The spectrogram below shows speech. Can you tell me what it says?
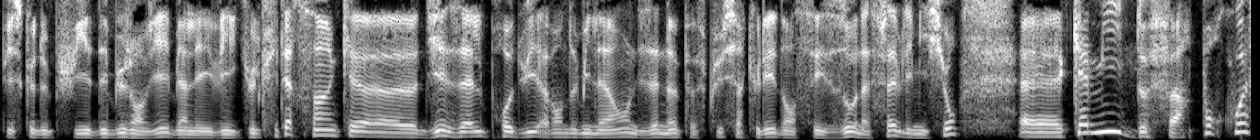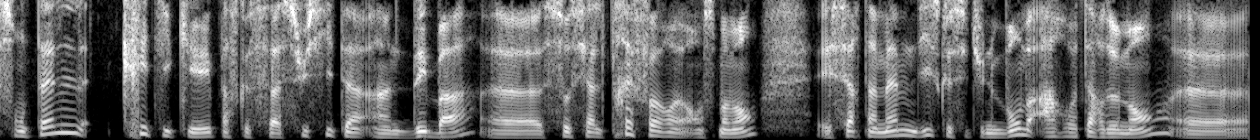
puisque depuis début janvier, eh bien, les véhicules critères 5 euh, diesel produits avant 2001, on disait, ne peuvent plus circuler dans ces zones à faible émission. Euh, Camille Defar, pourquoi sont-elles critiquées parce que ça suscite un, un débat euh, social très fort en ce moment et certains même disent que c'est une bombe à retardement euh,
